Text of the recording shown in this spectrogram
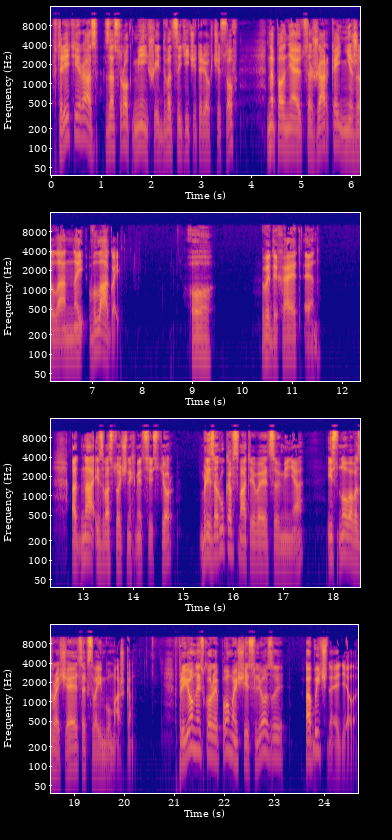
в третий раз за срок меньше 24 часов наполняются жаркой, нежеланной влагой. «О!» — выдыхает Энн. Одна из восточных медсестер близоруко всматривается в меня и снова возвращается к своим бумажкам. В приемной скорой помощи слезы — обычное дело.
